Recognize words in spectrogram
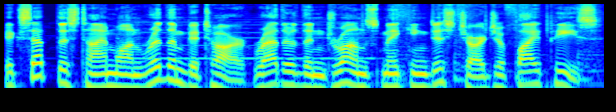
except this time on rhythm guitar rather than drums making Discharge a five-piece.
